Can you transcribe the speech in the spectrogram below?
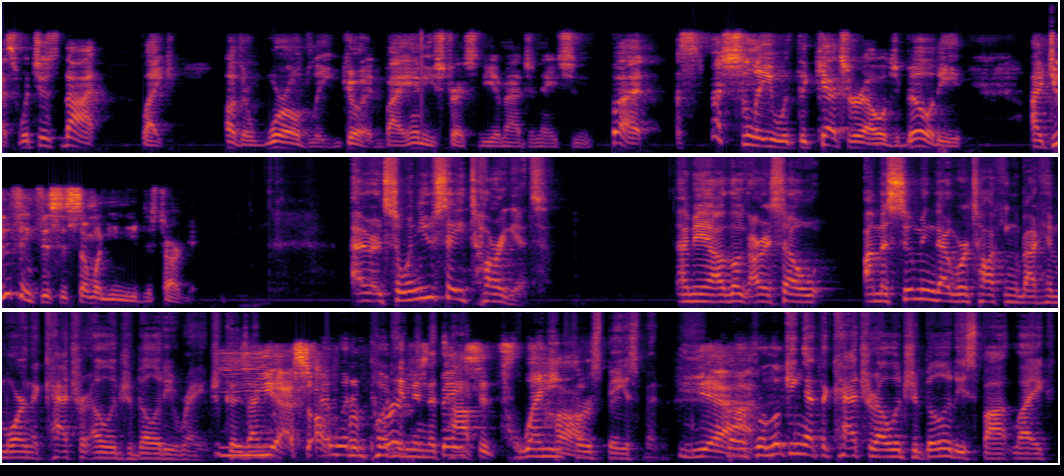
OPS, which is not like otherworldly good by any stretch of the imagination. But especially with the catcher eligibility, I do think this is someone you need to target. All right, so when you say target, I mean, look, all right, so I'm assuming that we're talking about him more in the catcher eligibility range because I, mean, yes, I oh, wouldn't put him in the top 20 tough. first baseman. Yeah. So if we're looking at the catcher eligibility spot, like,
